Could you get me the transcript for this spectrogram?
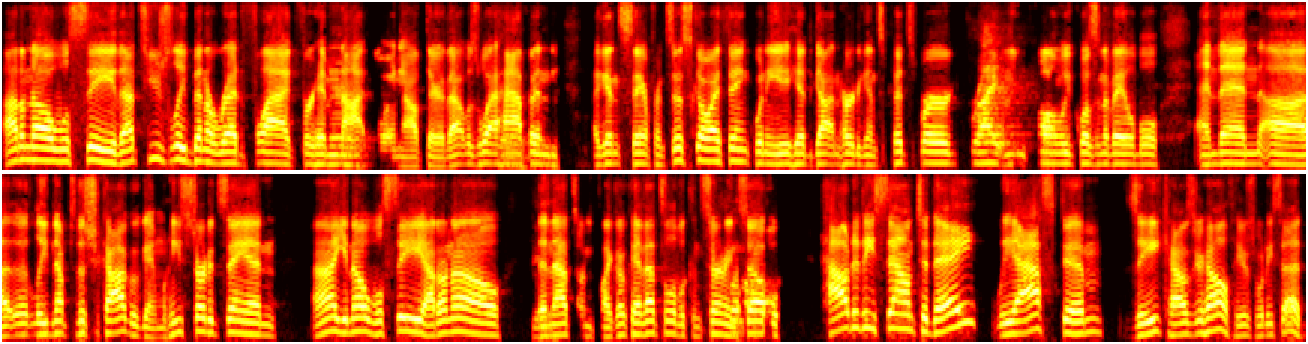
I don't know, we'll see. That's usually been a red flag for him yeah. not going out there. That was what yeah. happened against San Francisco, I think, when he had gotten hurt against Pittsburgh. Right. The following week wasn't available. And then uh, leading up to the Chicago game, when he started saying, uh, you know, we'll see, I don't know, yeah. then that's when it's like, okay, that's a little concerning. Well, so, how did he sound today? We asked him Zeke, how's your health? Here's what he said.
